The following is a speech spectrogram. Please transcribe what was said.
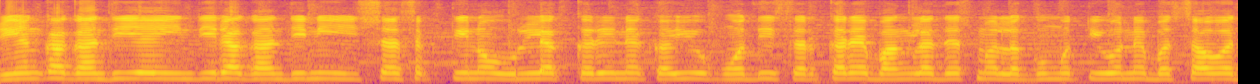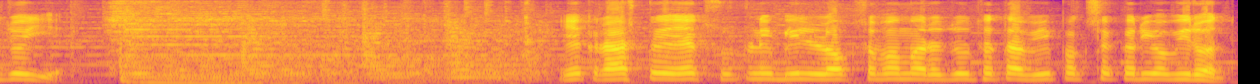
પ્રિયંકા ગાંધીએ ઇન્દિરા ગાંધીની ઈચ્છા શક્તિનો ઉલ્લેખ કરીને કહ્યું, મોદી સરકારે બાંગ્લાદેશમાં લઘુમતીઓને બસાવવા જોઈએ. એક રાષ્ટ્ર એક ચૂંટણી બિલ લોકસભામાં રજૂ થતા વિપક્ષે કર્યો વિરોધ.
